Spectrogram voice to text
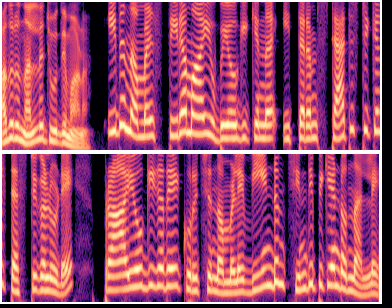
അതൊരു നല്ല ചോദ്യമാണ്. ഇത് നമ്മൾ സ്ഥിരമായി ഉപയോഗിക്കുന്ന ഇത്തരം സ്റ്റാറ്റിസ്റ്റിക്കൽ ടെസ്റ്റുകളുടെ പ്രായോഗികതയെക്കുറിച്ച് നമ്മളെ വീണ്ടും ചിന്തിപ്പിക്കേണ്ട ഒന്നല്ലേ?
